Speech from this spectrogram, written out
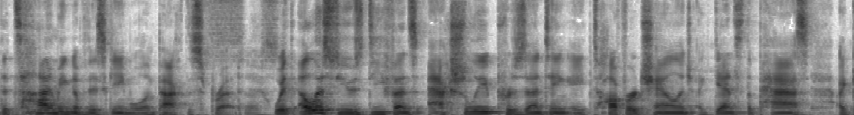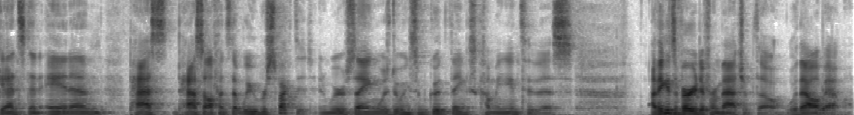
the timing of this game will impact the spread. With LSU's defense actually presenting a tougher challenge against the pass, against an A&M pass pass offense that we respected and we were saying was doing some good things coming into this. I think it's a very different matchup though with Alabama.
